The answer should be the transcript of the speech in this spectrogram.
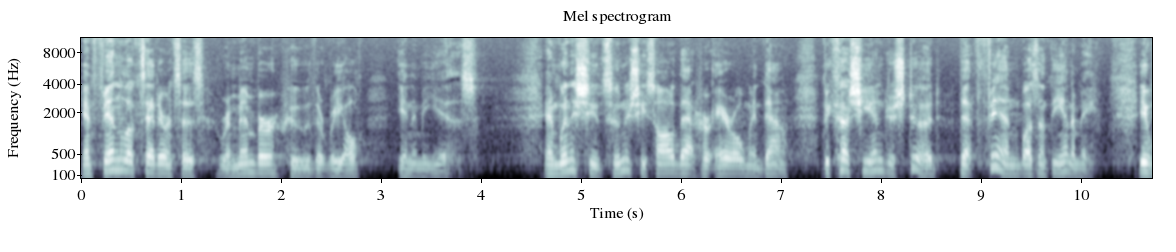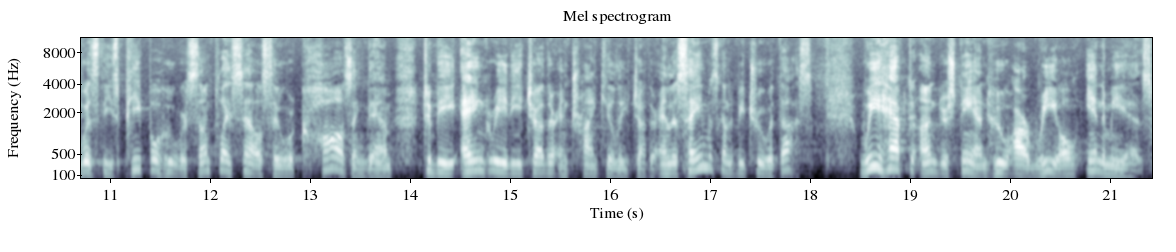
And Finn looks at her and says, Remember who the real enemy is. And when she, as soon as she saw that, her arrow went down because she understood that Finn wasn't the enemy. It was these people who were someplace else who were causing them to be angry at each other and try and kill each other. And the same is going to be true with us. We have to understand who our real enemy is.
